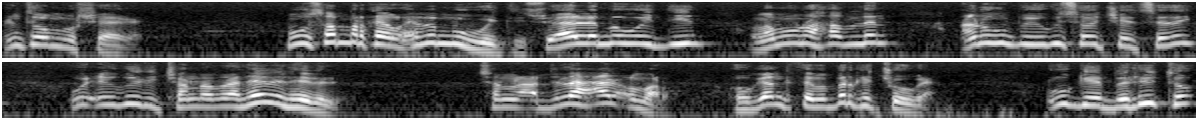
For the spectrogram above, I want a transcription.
intuunbuu sheegay. Muuse markaa waxba muu weydiin su'aal lama weydiin lamuna hadlin anigunbuu igu soo jeedsaday wuxuu igu yidhi jenaraal hebel hebel jenaraal cabdillaahi cali cumar hoggaanka tababarka jooga ugee berrito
